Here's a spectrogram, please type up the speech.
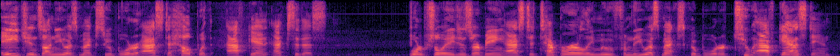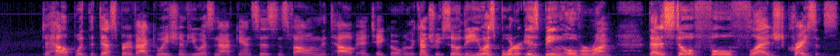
Agents on U.S. Mexico border asked to help with Afghan exodus Border Patrol agents are being asked to temporarily move from the U.S. Mexico border to Afghanistan to help with the desperate evacuation of U.S. and Afghan citizens following the Taliban takeover of the country. So the U.S. border is being overrun. That is still a full fledged crisis.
